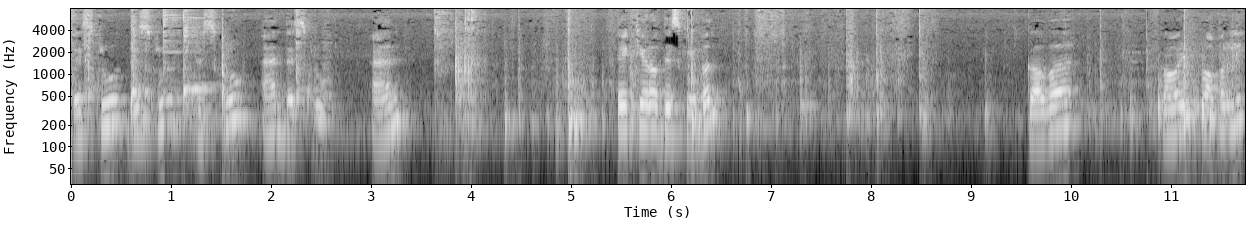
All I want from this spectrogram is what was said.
This screw, this screw, this screw and this screw. And take care of this cable. Cover cover it properly.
